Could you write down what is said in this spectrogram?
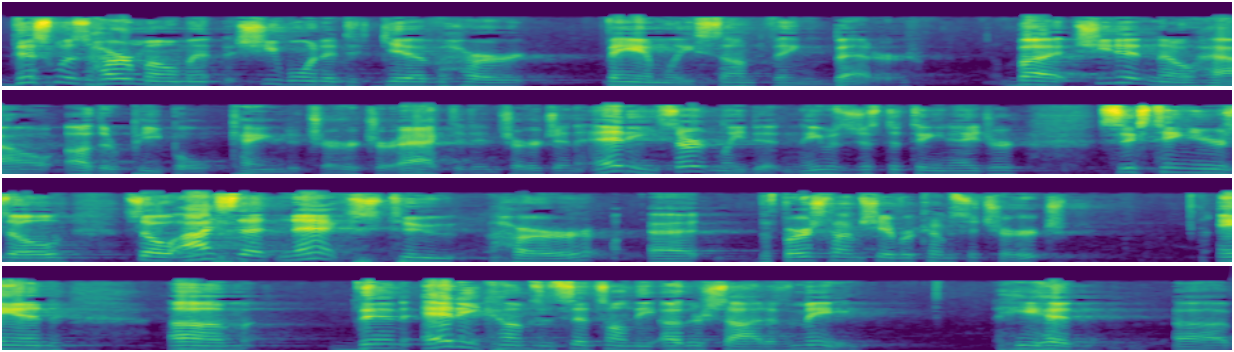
this was her moment that she wanted to give her family something better. But she didn't know how other people came to church or acted in church, and Eddie certainly didn't. He was just a teenager, 16 years old. So I sat next to her at the first time she ever comes to church, and um, then Eddie comes and sits on the other side of me. He had uh,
